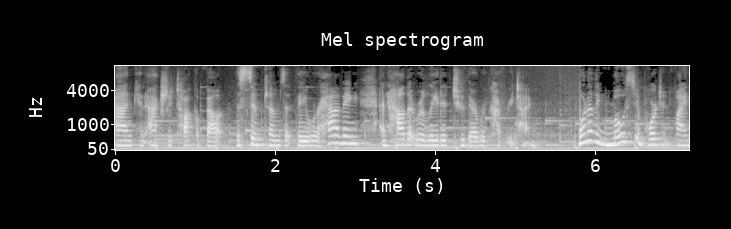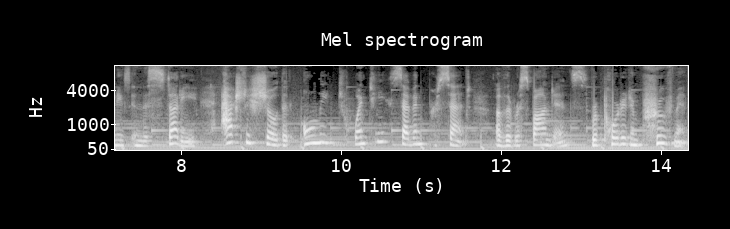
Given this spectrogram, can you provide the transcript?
and can actually talk about the symptoms that they were having and how that related to their recovery time. One of the most important findings in this study actually showed that only 27% of the respondents reported improvement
